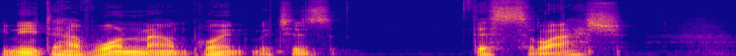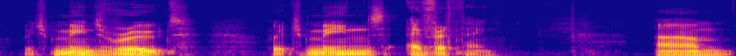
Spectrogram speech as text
You need to have one mount point, which is this slash, which means root, which means everything. Um,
